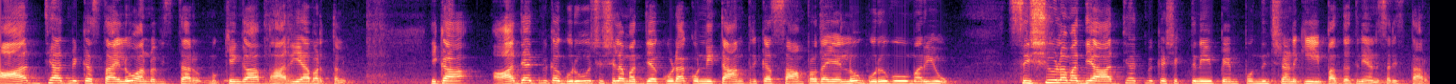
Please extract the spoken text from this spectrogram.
ఆధ్యాత్మిక స్థాయిలో అనుభవిస్తారు ముఖ్యంగా భార్యాభర్తలు. ఇక ఆధ్యాత్మిక గురువు శిష్యుల మధ్య కూడా కొన్ని తాంత్రిక సాంప్రదాయాల్లో గురువు మరియు శిష్యుల మధ్య ఆధ్యాత్మిక శక్తిని పెంపొందించడానికి ఈ పద్ధతిని అనుసరిస్తారు.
